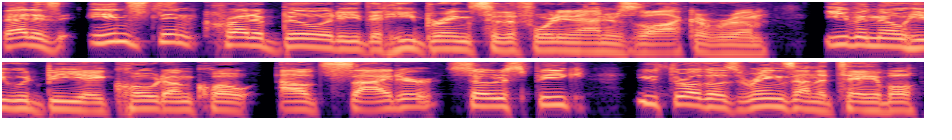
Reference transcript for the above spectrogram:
That is instant credibility that he brings to the 49ers locker room. Even though he would be a quote unquote outsider, so to speak, you throw those rings on the table,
